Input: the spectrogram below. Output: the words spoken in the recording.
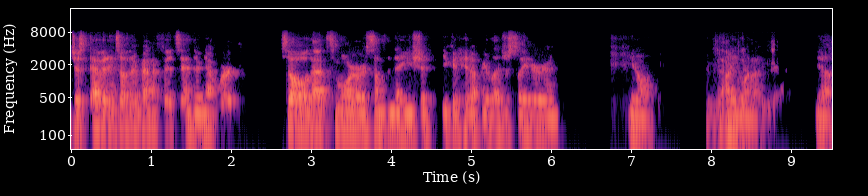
just evidence of their benefits and their network. So that's more something that you should, you could hit up your legislator and, you know, how you Exactly. wanna, yeah.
